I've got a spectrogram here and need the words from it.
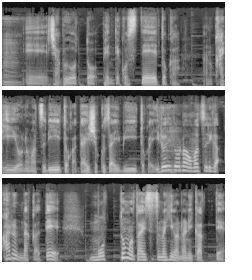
うん。えーシャブオット、ペンテコステとか、あのカリーオの祭りとか大食材日とかいろいろなお祭りがある中で、最も大切な日は何かって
